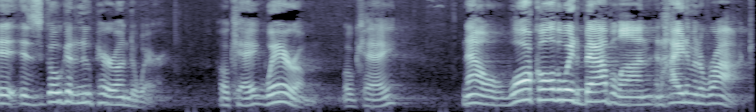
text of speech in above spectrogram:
is, go get a new pair of underwear. Okay, wear them. Okay. Now, walk all the way to Babylon and hide them in a rock.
